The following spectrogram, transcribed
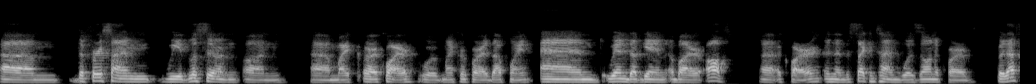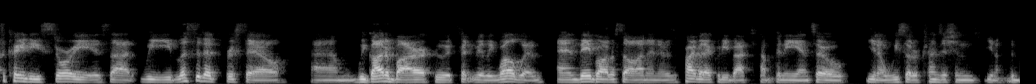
Um the first time we had listed on on uh mic or acquire or micro acquire at that point, and we ended up getting a buyer off uh, acquire, and then the second time was on acquire. But that's the crazy story is that we listed it for sale um, we got a buyer who it fit really well with, and they brought us on, and it was a private equity backed company. And so, you know, we sort of transitioned, you know, the,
